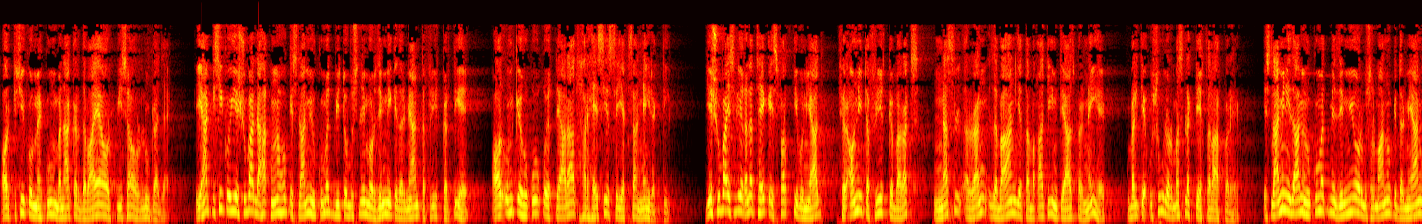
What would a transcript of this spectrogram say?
اور کسی کو محکوم بنا کر دبایا اور پیسا اور لوٹا جائے۔ یہاں کسی کو یہ شبہ لاحق نہ ہو کہ اسلامی حکومت بھی تو مسلم اور ذمی کے درمیان تفریق کرتی ہے اور ان کے حقوق و اختیارات ہر حیثیت سے یکساں نہیں رکھتی۔ یہ شبہ اس لیے غلط ہے کہ اس فرق کی بنیاد فرعونی تفریق کے برعکس نسل، رنگ، زبان یا طبقاتی امتیاز پر نہیں ہے، بلکہ اصول اور مسلک کے اختلاف پر ہے۔ اسلامی نظام حکومت میں ذمیوں اور مسلمانوں کے درمیان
